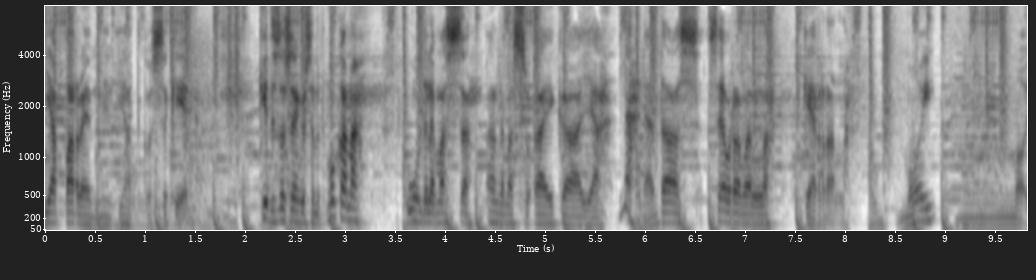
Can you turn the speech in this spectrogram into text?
ja paremmin jatkossakin. Kiitos tosiaan, kun olit mukana kuuntelemassa, antamassa aikaa ja nähdään taas seuraavalla kerralla. Moi moi!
